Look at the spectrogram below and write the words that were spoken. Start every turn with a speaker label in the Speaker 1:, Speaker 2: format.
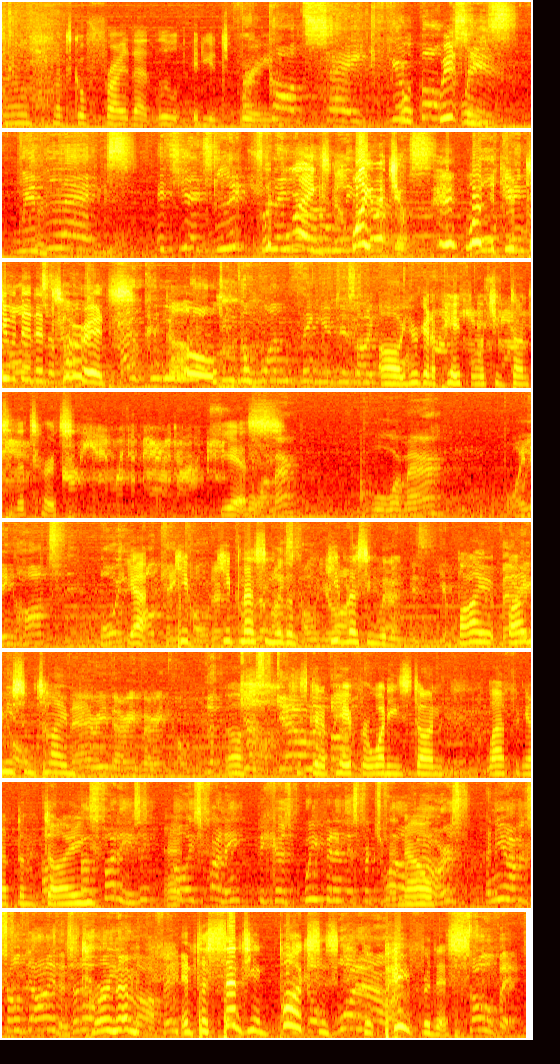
Speaker 1: Well, let's go fry that little idiot's brain.
Speaker 2: For
Speaker 1: brain.
Speaker 2: God's sake, your
Speaker 1: Wha- Wheatley.
Speaker 2: boxes with legs. It's it's literally your
Speaker 1: legs?
Speaker 2: only
Speaker 1: Why would you-
Speaker 2: purpose.
Speaker 1: why did you do that to
Speaker 2: onto-
Speaker 1: turrets?
Speaker 2: How can you
Speaker 1: No.
Speaker 2: not do the one thing you designed
Speaker 1: Oh,
Speaker 2: for?
Speaker 1: you're gonna pay for what you've done to the turrets.
Speaker 3: I'll hit him with a paradox.
Speaker 1: Yes.
Speaker 2: warmer, warmer, boiling hot, boiling.
Speaker 1: Yeah,
Speaker 2: okay,
Speaker 1: keep-
Speaker 2: colder,
Speaker 1: keep
Speaker 2: colder,
Speaker 1: messing with him,
Speaker 2: cold,
Speaker 1: keep messing with him.
Speaker 2: it's-
Speaker 1: Buy- buy me
Speaker 2: cold,
Speaker 1: some time.
Speaker 2: Very, very, very cold. Look,
Speaker 1: Ugh,
Speaker 2: just
Speaker 1: he's gonna pay for what he's done, laughing at them
Speaker 2: Oh,
Speaker 1: dying.
Speaker 2: that's funny, is it?
Speaker 1: And-
Speaker 2: oh, it's funny because we've been in this for 12
Speaker 1: know.
Speaker 2: hours and you haven't solved it either. So
Speaker 1: Turn them
Speaker 2: you're laughing.
Speaker 1: into sentient boxes.
Speaker 2: One
Speaker 1: He'll
Speaker 2: hour.
Speaker 1: pay for this.
Speaker 2: Solve it.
